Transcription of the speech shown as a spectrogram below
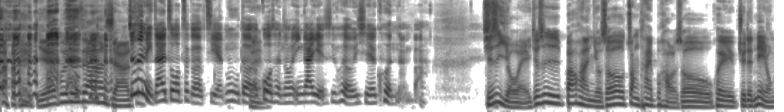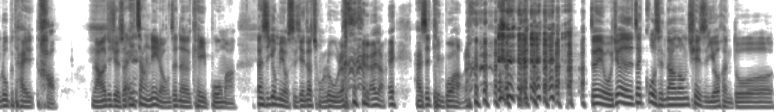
也不是这样想，就是你在做这个节目的过程中，应该也是会有一些困难吧？其实有诶、就是包含有时候状态不好的时候，会觉得内容录不太好，然后就觉得说，哎，这样内容真的可以播吗？但是又没有时间再重录了，然后想，哎，还是停播好了。对，我觉得在过程当中确实有很多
